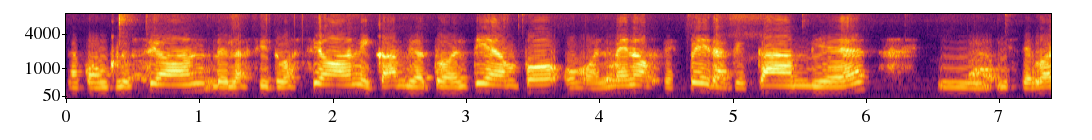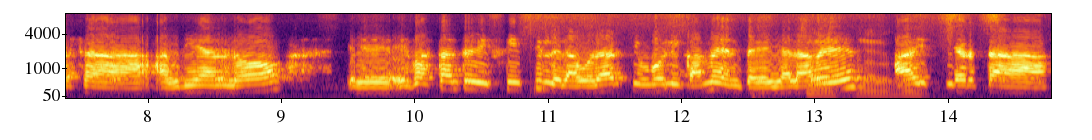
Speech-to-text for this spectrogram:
la, conclusión de la situación y cambia todo el tiempo, o al menos se espera que cambie y, se vaya abriendo, eh, es bastante difícil de elaborar simbólicamente y a la vez hay cierta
